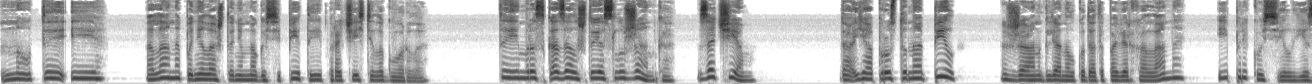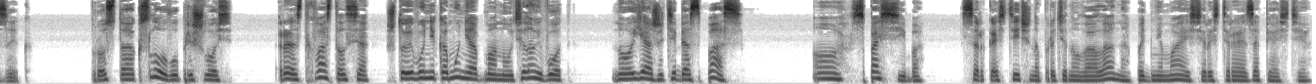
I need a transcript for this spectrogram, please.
«Ну ты и...» Алана поняла, что немного сипит, и прочистила горло. «Ты им рассказал, что я служанка. Зачем?» «Да я просто напил...» Жан глянул куда-то поверх Аланы и прикусил язык. «Просто к слову пришлось. Рест хвастался, что его никому не обмануть, ну и вот. Но я же тебя спас!» «О, спасибо», — саркастично протянула Алана, поднимаясь и растирая запястье.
